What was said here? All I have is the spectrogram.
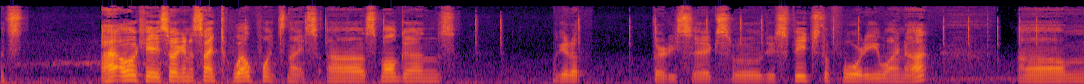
Let's. Uh, okay, so I can assign 12 points. Nice. Uh, small guns. We get up 36. We'll do speech to 40. Why not? Um.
